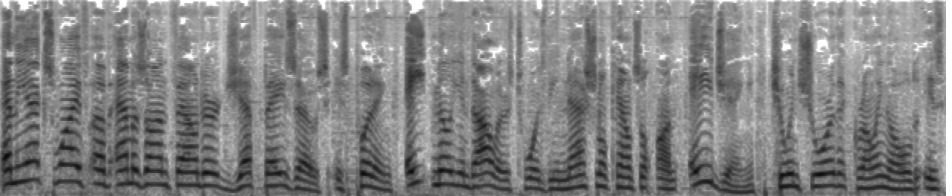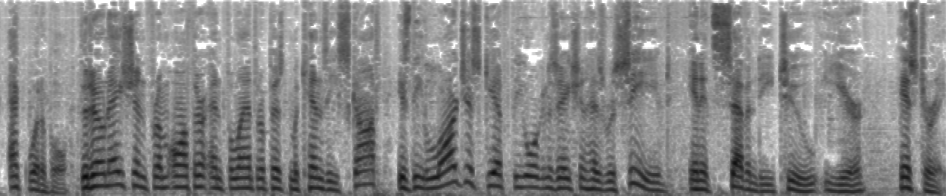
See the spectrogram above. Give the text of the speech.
And the ex wife of Amazon founder Jeff Bezos is putting $8 million towards the National Council on Aging to ensure that growing old is equitable. The donation from author and philanthropist philanthropist Mackenzie Scott is the largest gift the organization has received in its 72 year history.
